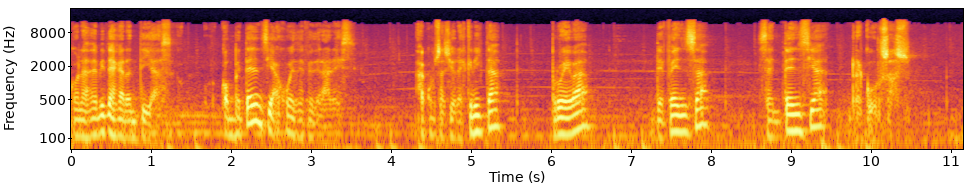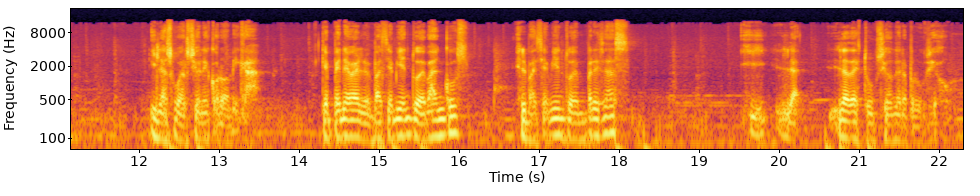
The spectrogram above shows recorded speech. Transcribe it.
con las debidas garantías. Competencia a jueces federales. Acusación escrita, prueba, defensa, sentencia, recursos. Y la subversión económica, que peneba el vaciamiento de bancos, el vaciamiento de empresas y la, la destrucción de la producción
